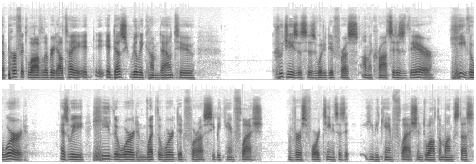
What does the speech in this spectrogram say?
the perfect law of liberty, I'll tell you, it, it, does really come down to who Jesus is, what he did for us on the cross. It is there he, the Word, as we heed the Word and what the Word did for us, He became flesh. In verse 14, it says He became flesh and dwelt amongst us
